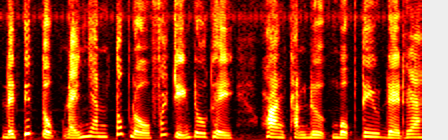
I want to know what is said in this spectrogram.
để tiếp tục đẩy nhanh tốc độ phát triển đô thị, hoàn thành được mục tiêu đề ra.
